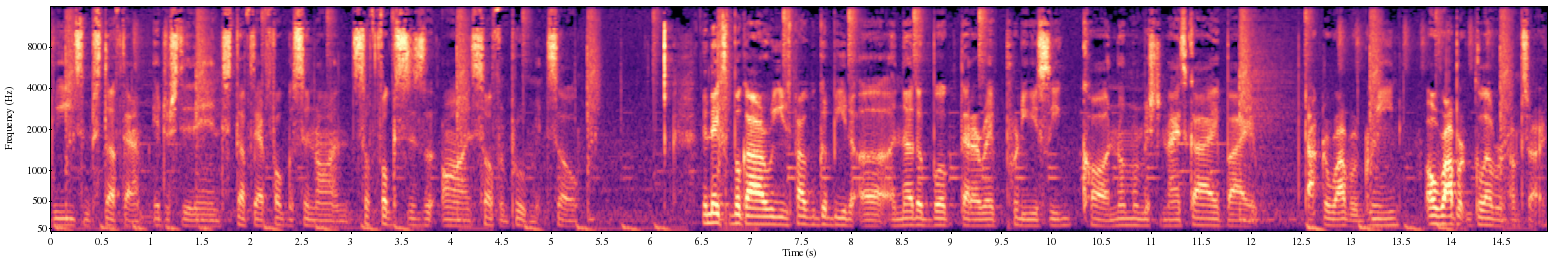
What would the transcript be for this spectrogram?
read some stuff that I'm interested in, stuff that focusing on so focuses on self improvement. So the next book I'll read is probably gonna be uh, another book that I read previously called No More Mr. Nice Guy by Dr. Robert Greene. Oh, Robert Glover. I'm sorry,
